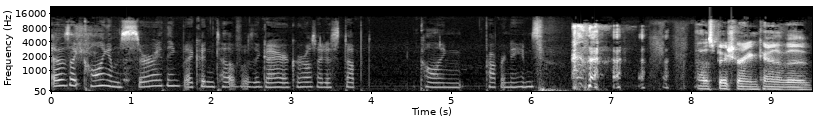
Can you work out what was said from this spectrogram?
I was like calling him sir, I think, but I couldn't tell if it was a guy or a girl, so I just stopped calling proper names. I was picturing kind of a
